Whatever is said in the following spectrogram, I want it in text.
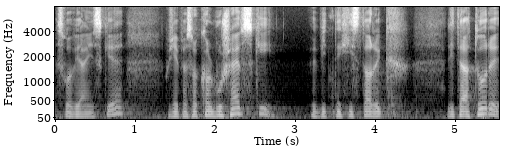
słowiańskie. Później profesor Kolbuszewski, wybitny historyk literatury,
